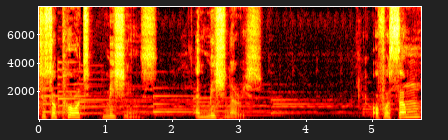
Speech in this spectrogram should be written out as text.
to support missions and missionaries. Or for some,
